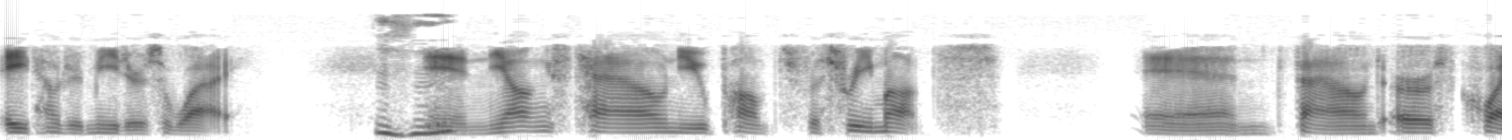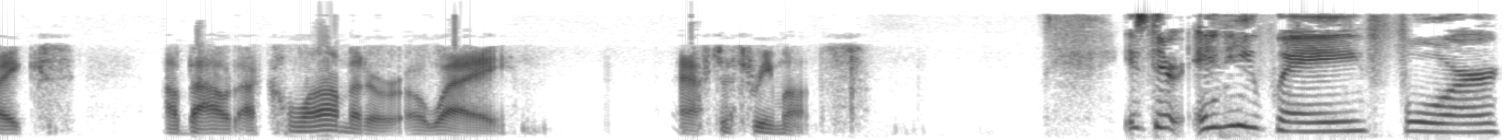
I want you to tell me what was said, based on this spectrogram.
800 meters away. Mm-hmm. In Youngstown, you pumped for three months and found earthquakes about a kilometer away after three months. Is there any way for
